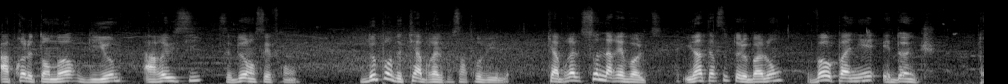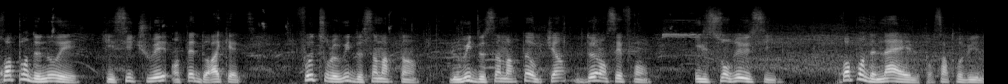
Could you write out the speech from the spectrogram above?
Après le temps mort, Guillaume a réussi ses deux lancers francs. Deux points de Cabrel pour Sartreville. Cabrel sonne la révolte. Il intercepte le ballon, va au panier et dunk. Trois points de Noé, qui est situé en tête de raquette. Faute sur le 8 de Saint-Martin. Le 8 de Saint-Martin obtient deux lancers francs. Ils sont réussis. 3 points de Naël pour Sartreville.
